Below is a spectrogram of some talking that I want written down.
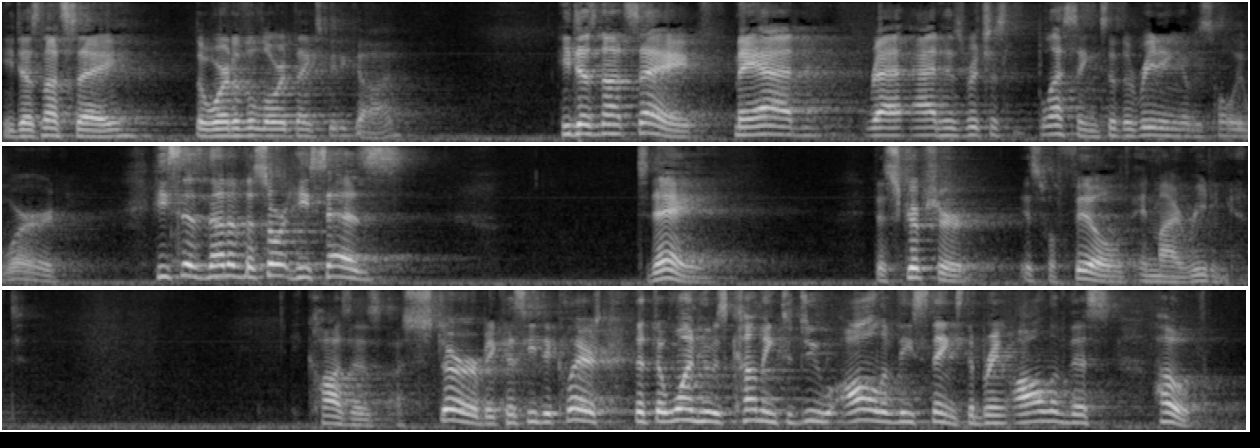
he does not say, The word of the Lord, thanks be to God. He does not say, May add, add his richest blessing to the reading of his holy word. He says none of the sort. He says, Today, the scripture is fulfilled in my reading it. He causes a stir because he declares that the one who is coming to do all of these things, to bring all of this hope,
